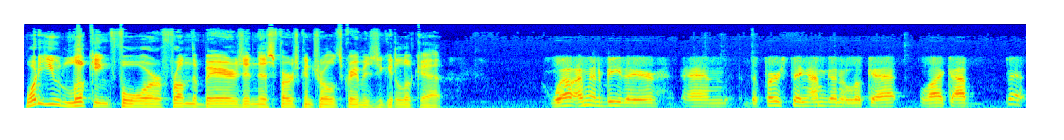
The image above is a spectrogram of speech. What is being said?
What are you looking for from the Bears in this first controlled scrimmage you get a look at? Well, I'm going to be there, and the first thing I'm going to look at, like I bet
